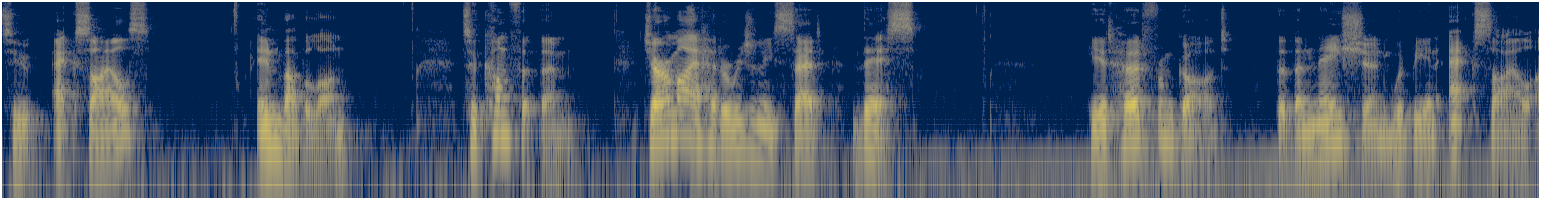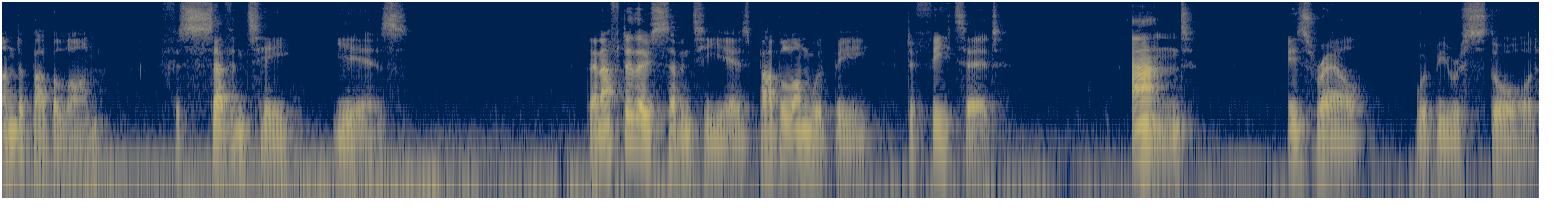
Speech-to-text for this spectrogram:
to exiles in Babylon to comfort them. Jeremiah had originally said this He had heard from God that the nation would be in exile under Babylon for 70 years. Then, after those 70 years, Babylon would be defeated and Israel would be restored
